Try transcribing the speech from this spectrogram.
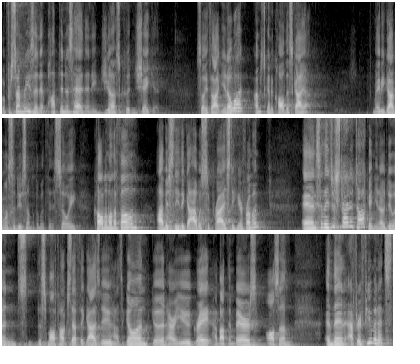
But for some reason, it popped in his head and he just couldn't shake it. So he thought, you know what? I'm just going to call this guy up. Maybe God wants to do something with this. So he called him on the phone. Obviously, the guy was surprised to hear from him. And so they just started talking, you know, doing the small talk stuff that guys do. How's it going? Good. How are you? Great. How about them Bears? Awesome. And then after a few minutes,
